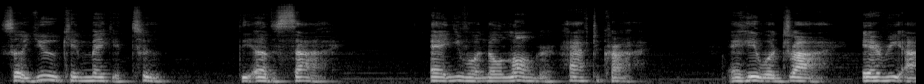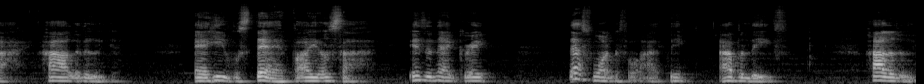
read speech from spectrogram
so you can make it to the other side and you will no longer have to cry and he will dry every eye. Hallelujah. And he will stand by your side. Isn't that great? That's wonderful, I think. I believe. Hallelujah.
